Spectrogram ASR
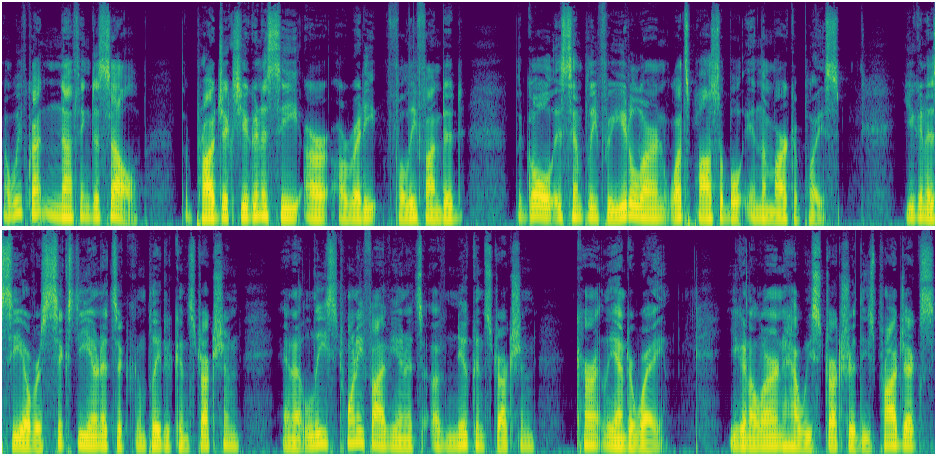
Now, we've got nothing to sell. The projects you're going to see are already fully funded. The goal is simply for you to learn what's possible in the marketplace. You're going to see over 60 units of completed construction and at least 25 units of new construction currently underway. You're going to learn how we structured these projects,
